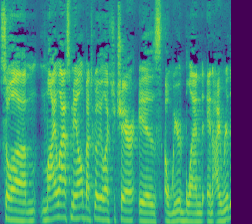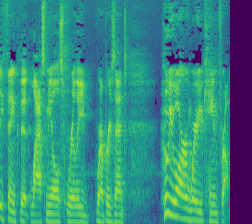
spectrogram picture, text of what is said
So um, my last meal, about to go to the electric chair, is a weird blend, and I really think that last meals really represent who you are and where you came from.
